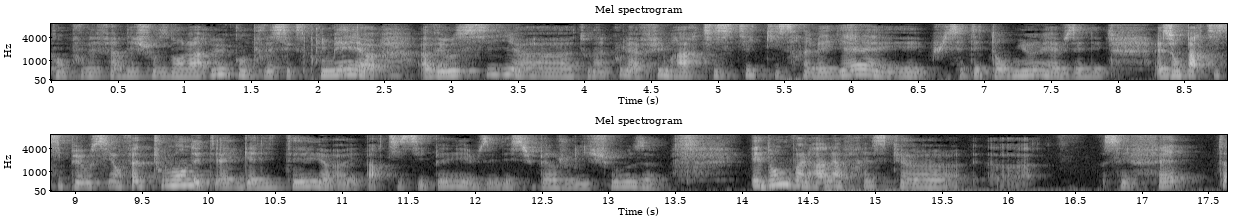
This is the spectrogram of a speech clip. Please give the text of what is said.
qu'on pouvait faire des choses dans la rue, qu'on pouvait s'exprimer, avaient aussi tout d'un coup la fibre artistique qui se réveillait et, puis c'était tant mieux et elles faisaient des... elles ont participé aussi. En fait, tout le monde était à égalité et participait et faisait des super jolies choses. Et donc voilà, la fresque c'est faite,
